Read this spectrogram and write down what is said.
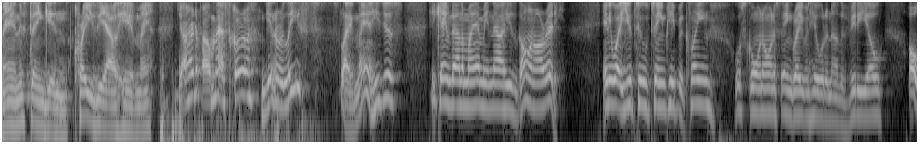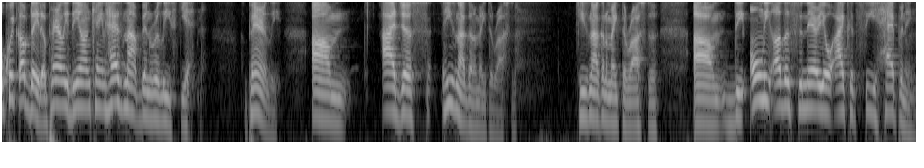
Man, this thing getting crazy out here, man. Y'all heard about Mascara getting released? It's like, man, he just he came down to Miami. Now he's gone already. Anyway, YouTube team, keep it clean. What's going on? It's Ingraven here with another video. Oh, quick update. Apparently, Deon Cain has not been released yet. Apparently, um, I just he's not gonna make the roster. He's not gonna make the roster. Um, the only other scenario I could see happening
